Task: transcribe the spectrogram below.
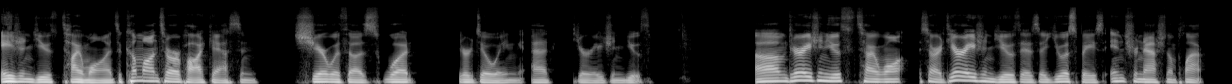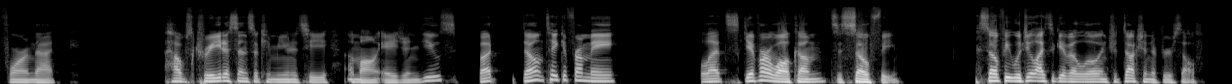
Asian Youth Taiwan to come on to our podcast and share with us what they're doing at Dear Asian Youth. Um, Dear Asian Youth Taiwan, sorry, Dear Asian Youth is a US based international platform that helps create a sense of community among Asian youths. But don't take it from me. Let's give our welcome to Sophie. Sophie, would you like to give a little introduction of yourself?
